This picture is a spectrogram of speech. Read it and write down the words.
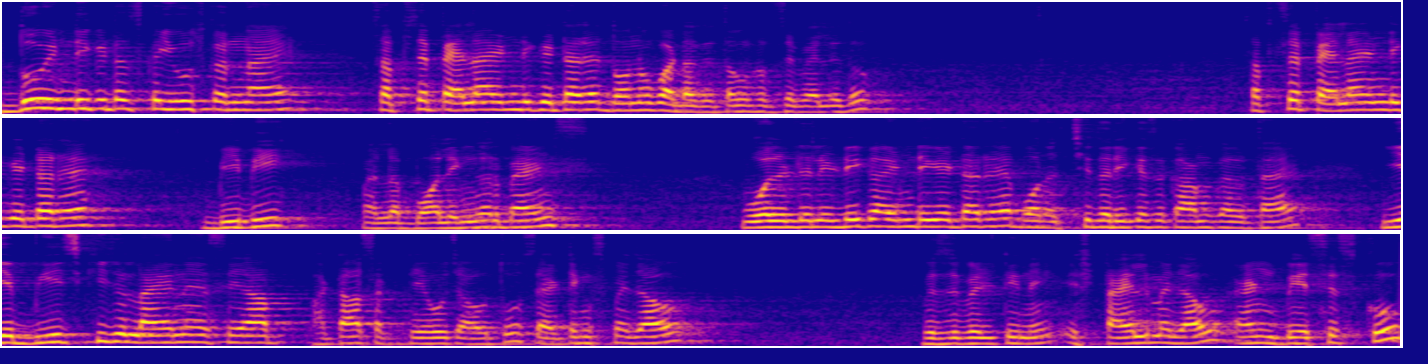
दो इंडिकेटर्स का यूज़ करना है। सबसे पहला इंडिकेटर है, दोनों को हटा देता हूँ सबसे पहले तो। सबसे पहला इंडिकेटर है बीबी मतलब बॉलिंगर बैंड्स वोल्टिलिटी का इंडिकेटर है, बहुत अच्छी तरीके से काम करता है। ये बीच की जो लाइन है, इसे आप हटा सकते हो, चाहो तो। सेटिंग्स में जाओ विजिबिलिटी नहीं स्टाइल में जाओ एंड बेसिस को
